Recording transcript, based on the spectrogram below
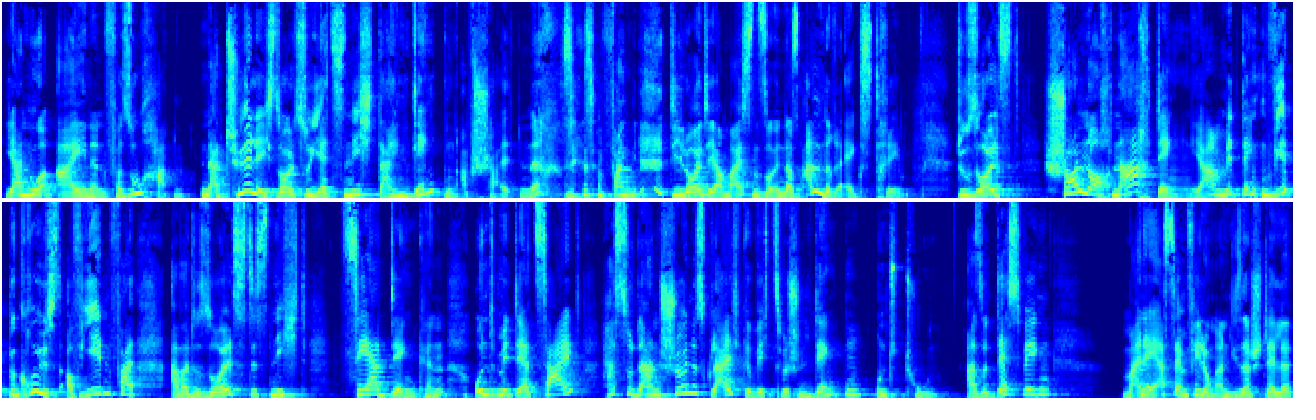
ja nur einen Versuch hatten. Natürlich sollst du jetzt nicht dein Denken abschalten. Ne? Dann fangen die Leute ja meistens so in das andere Extrem. Du sollst schon noch nachdenken, ja, mitdenken wird begrüßt, auf jeden Fall, aber du sollst es nicht zerdenken und mit der Zeit hast du da ein schönes Gleichgewicht zwischen Denken und Tun. Also deswegen meine erste Empfehlung an dieser Stelle,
